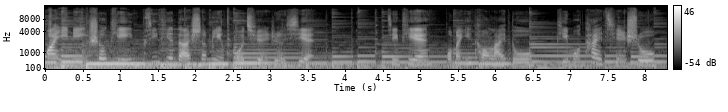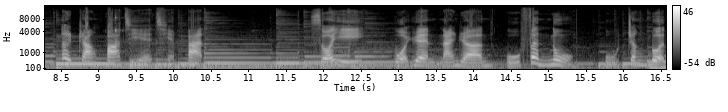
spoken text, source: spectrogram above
欢迎您收听今天的生命活泉热线。今天我们一同来读提摩太前书二章八节前半。所以，我愿男人无愤怒，无争论。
